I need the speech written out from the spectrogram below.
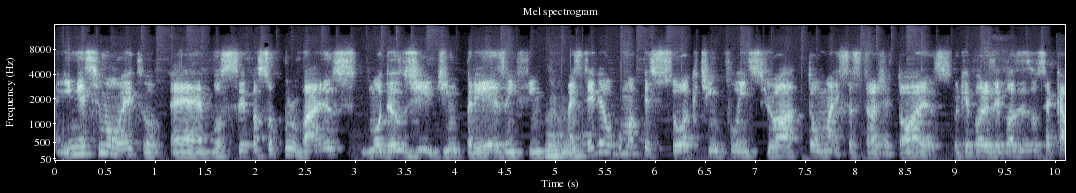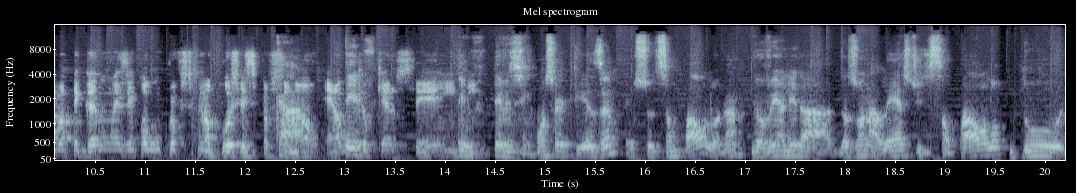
E nesse momento, é, você passou por vários modelos de, de empresa, enfim, uhum. mas teve alguma pessoa que te influenciou a tomar essas trajetórias? Porque, por exemplo, às vezes você acaba pegando um exemplo algum profissional. Poxa, esse profissional Cara, é algo teve. que eu quero ser, enfim. Teve, teve, sim, com certeza. Eu sou de São Paulo, né? Eu venho ali da, da zona leste de São Paulo, do,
